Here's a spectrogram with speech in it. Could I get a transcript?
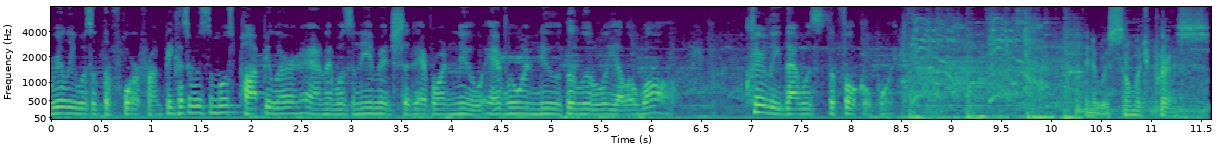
really was at the forefront because it was the most popular and it was an image that everyone knew. Everyone knew the little yellow ball. Clearly, that was the focal point. And there was so much press.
